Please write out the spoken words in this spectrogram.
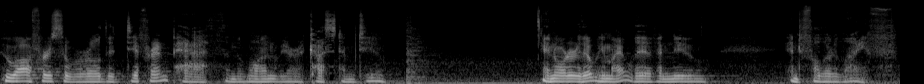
who offers the world a different path than the one we are accustomed to, in order that we might live a new and fuller life.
